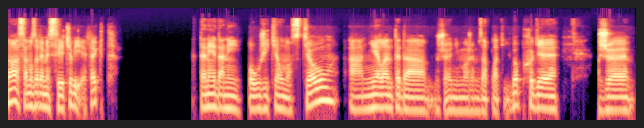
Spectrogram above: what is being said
No a samozrejme sieťový efekt, ten je daný použiteľnosťou a nie len teda, že môžem zaplatiť v obchode, že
